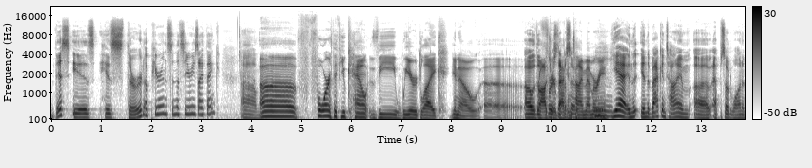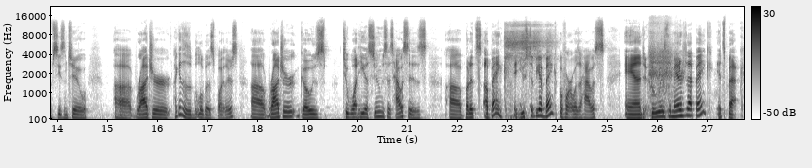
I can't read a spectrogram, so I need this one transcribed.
This is his third appearance in the series, I think. Um, Uh, fourth if you count the weird, like you know, uh, Oh, the Roger first back episode? in time memory. Yeah, in the in the back in time uh, episode one of season two, uh, Roger. I guess this is a little bit of spoilers. Uh, Roger goes to what he assumes his house is, uh, but it's a bank. It used to be a bank before it was a house. And who is the manager of that bank? It's Beck.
